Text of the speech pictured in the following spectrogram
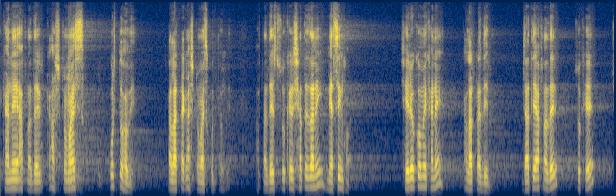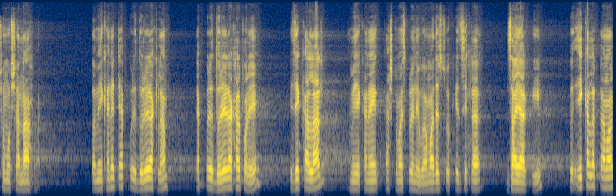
এখানে আপনাদের কাস্টমাইজ করতে হবে। কালারটা কাস্টমাইজ করতে হবে। আপনাদের চোখের সাথে জানি ম্যাচিং হয়। সেই রকম এখানে কালারটা দেবে যাতে আপনাদের চোখে সমস্যা না হয়। তো আমি এখানে ট্যাপ করে ধরে রাখলাম। ট্যাপ করে ধরে রাখার পরে এই যে কালার আমি এখানে কাস্টমাইজ করে নেব। আমাদের চোখে যেটা যায় আর কি তো এই কালারটা আমার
